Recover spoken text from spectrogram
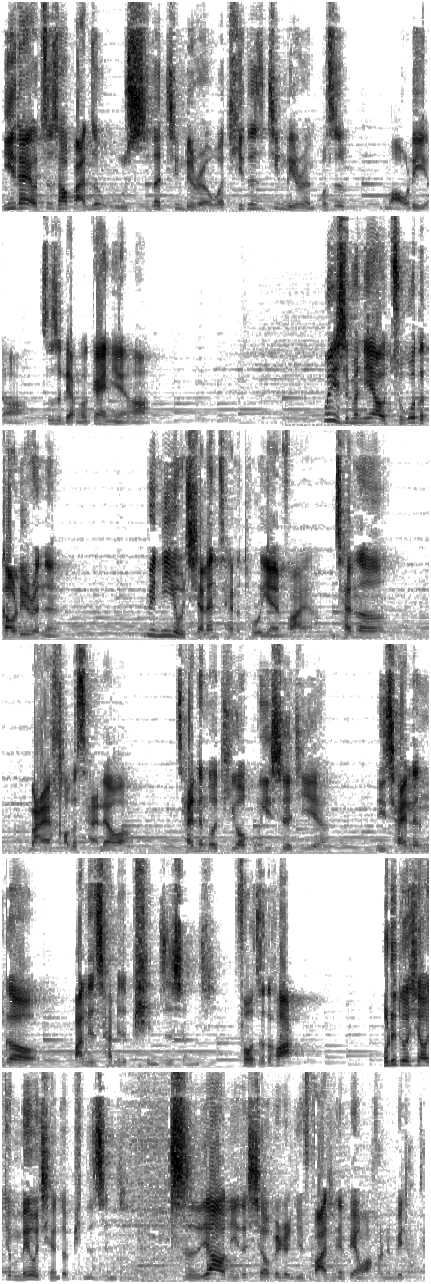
你得有至少百分之五十的净利润。我提的是净利润，不是毛利啊，这是两个概念啊。为什么你要有足够的高利润呢？因为你有钱了，你才能投入研发呀，你才能买好的材料啊，才能够提高工艺设计啊，你才能够把你的产品的品质升级。否则的话，薄利多销就没有钱做品质升级。只要你的消费人群发生了变化，很容易被淘汰。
